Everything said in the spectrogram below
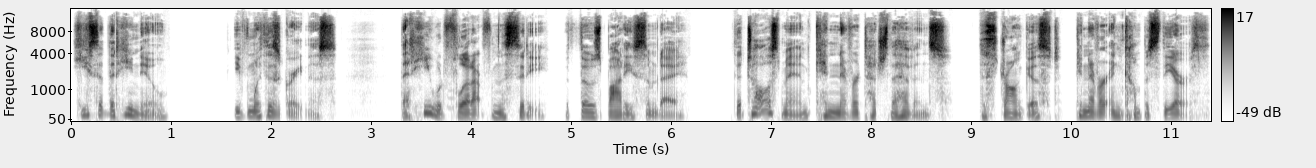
He said that he knew, even with his greatness, that he would float out from the city with those bodies someday. The tallest man can never touch the heavens, the strongest can never encompass the earth.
